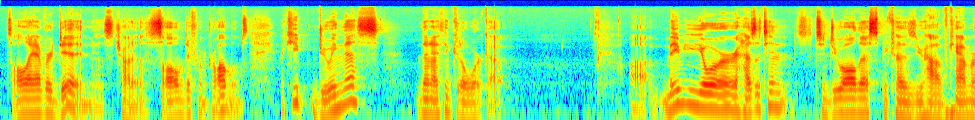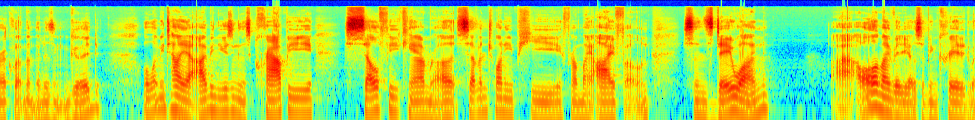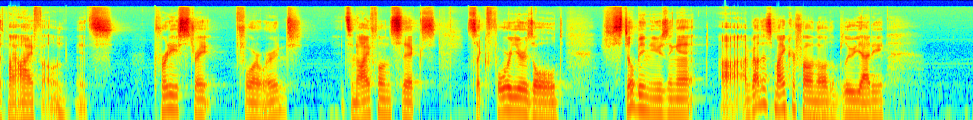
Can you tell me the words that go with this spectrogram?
It's all I ever did is try to solve different problems. If I keep doing this, then I think it'll work out. Uh, maybe you're hesitant to do all this because you have camera equipment that isn't good. Well, let me tell you, I've been using this crappy selfie camera, 720p from my iPhone, since day one. Uh, all of my videos have been created with my iPhone. It's pretty straightforward. It's an iPhone 6. It's like four years old. Still been using it. Uh, I've got this microphone though, the Blue Yeti.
